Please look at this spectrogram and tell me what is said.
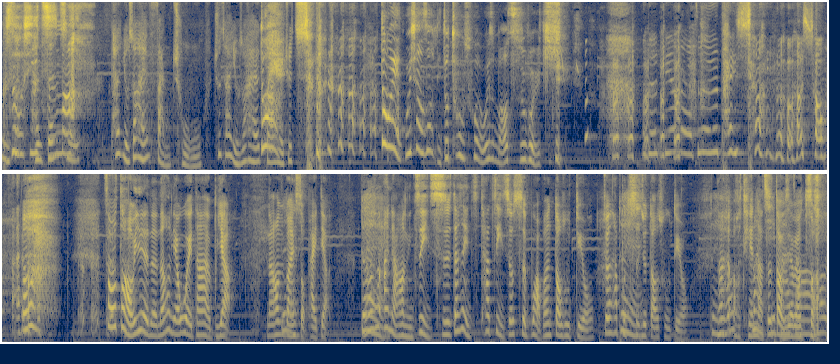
可是很神奇，他有时候还反刍，就是他有时候还要抓回去吃。对，我想说，你都吐出来，为什么要吃回去？我的天哪，真的是太像了，我要笑翻了。超讨厌的，然后你要喂他还不要，然后就把你手拍掉，然后说：“哎，然后你自己吃，但是你他自己就吃的不好，不然到处丢，就是他不吃就到处丢。”然后说：“哦天哪，这到底要不要走？”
